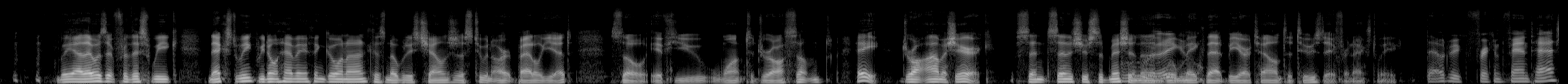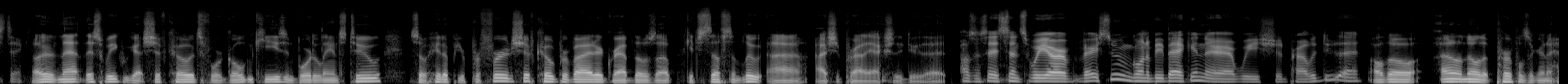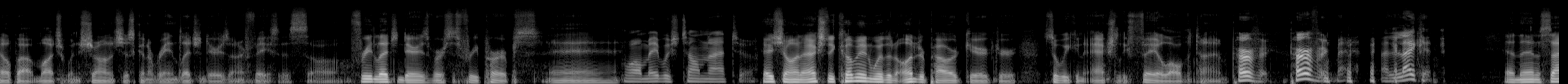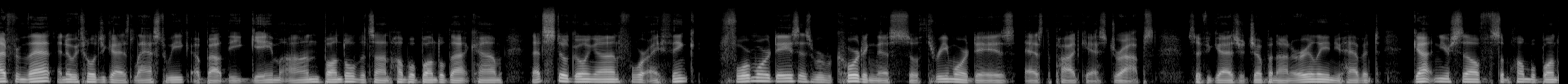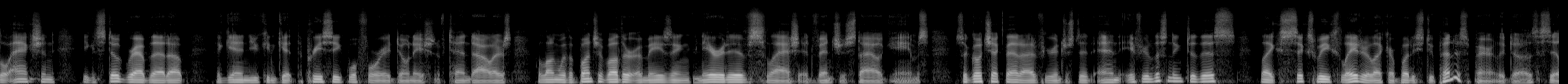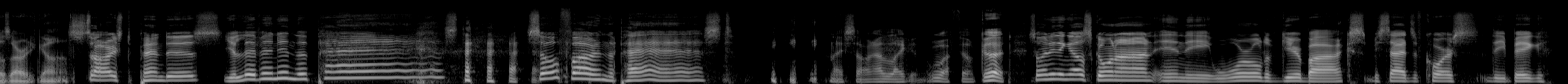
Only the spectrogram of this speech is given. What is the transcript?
But yeah, that was it for this week. Next week we don't have anything going on because nobody's challenged us to an art battle yet. So if you want to draw something, hey, draw Amish Eric. Send send us your submission, Ooh, and then we'll go. make that be our talented Tuesday for next week. That would be freaking fantastic. Other than that, this week we got shift codes for Golden Keys and Borderlands 2. So hit up your preferred shift code provider, grab those up, get yourself some loot. Uh, I should probably actually do that. I was gonna say, since we are very soon going to be back in there, we should probably do that. Although I don't know that purples are going to help out much when Sean is just going to rain legendaries on our faces. So free legendaries versus free perps. Eh. Well, maybe we should tell him not to. Hey Sean, actually come in with an underpowered character so we can actually fail all the time. Perfect, perfect, man. I like it. And then aside from that, I know we told you guys last week about the Game On bundle that's on humblebundle.com. That's still going on for I think four more days as we're recording this, so three more days as the podcast drops. So if you guys are jumping on early and you haven't gotten yourself some Humble Bundle action, you can still grab that up. Again, you can get the pre-sequel for a donation of $10, along with a bunch of other amazing narrative slash adventure style games. So go check that out if you're interested. And if you're listening to this like six weeks later, like our buddy Stupendous apparently does, the sale's already gone. Sorry, stupendous. You're living in the past. so far in the past. nice song. I like it. Ooh, I felt good. So, anything else going on in the world of Gearbox besides, of course, the big,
